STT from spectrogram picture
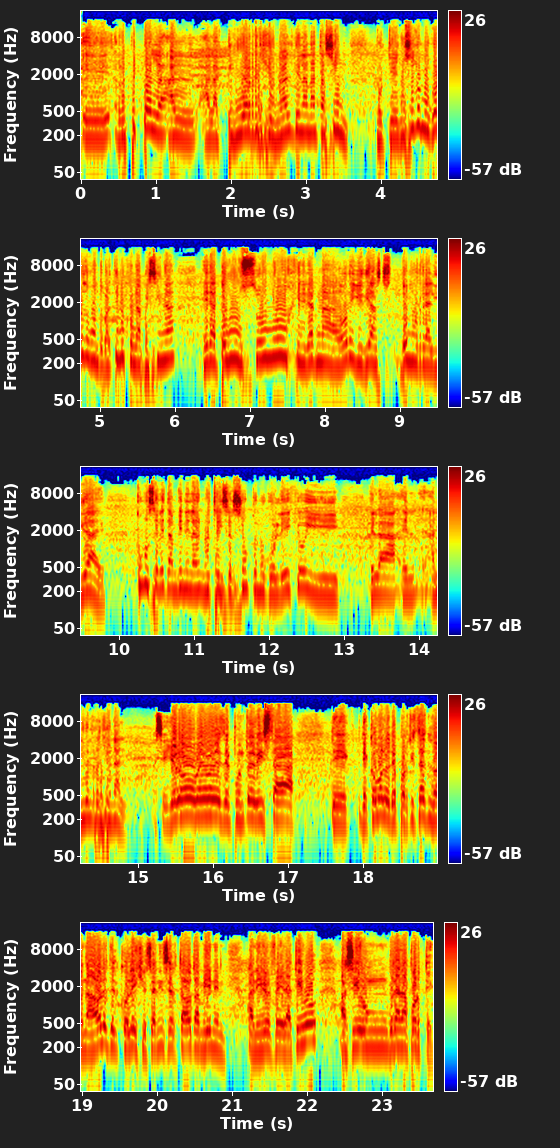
Eh, respecto a la, a la, actividad regional de la natación, porque nosotros me acuerdo cuando partimos con la piscina, era todo un sueño generar nadadores y hoy día vemos realidades. ¿Cómo se ve también en nuestra inserción como colegio y a nivel regional? Así, yo lo veo desde el punto de vista de, cómo los deportistas, los nadadores del colegio se han insertado también a nivel federativo, ha sido un gran aporte.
